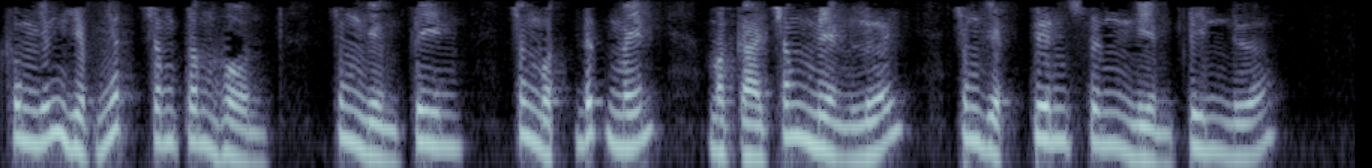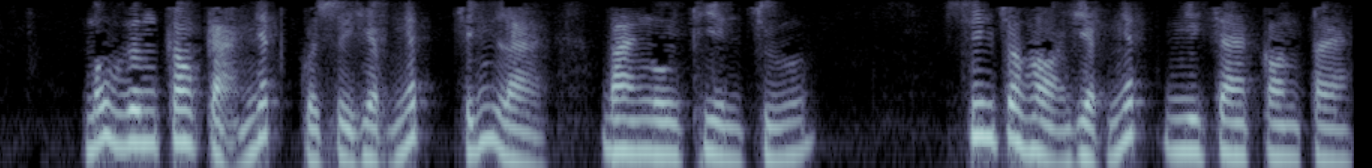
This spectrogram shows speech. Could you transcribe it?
Không những hiệp nhất trong tâm hồn, trong niềm tin, trong một đức mến, mà cả trong miệng lưỡi, trong việc tuyên xưng niềm tin nữa. Mẫu gương cao cả nhất của sự hiệp nhất chính là ba ngôi thiên chúa. Xin cho họ hiệp nhất như cha con ta.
